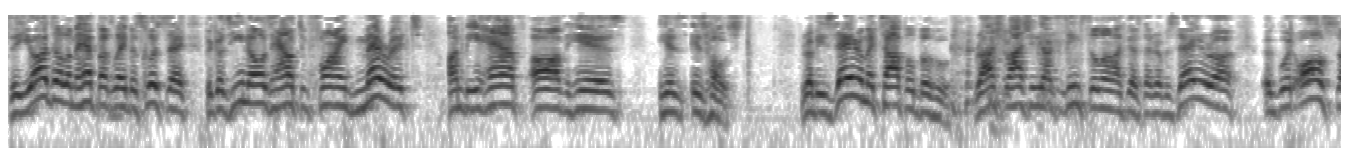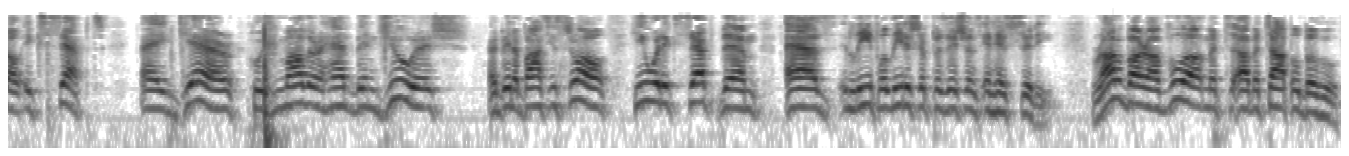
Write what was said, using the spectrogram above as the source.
Because he knows how to find merit on behalf of his his his host. Rabbi Zera metapel bahu. Rash Rashi seems to learn like this that Rabbi Zera uh, would also accept a ger whose mother had been Jewish had been a Bas Yisrael, he would accept them as lead for leadership positions in his city. Rabbi Bar Avua met- uh, behu.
